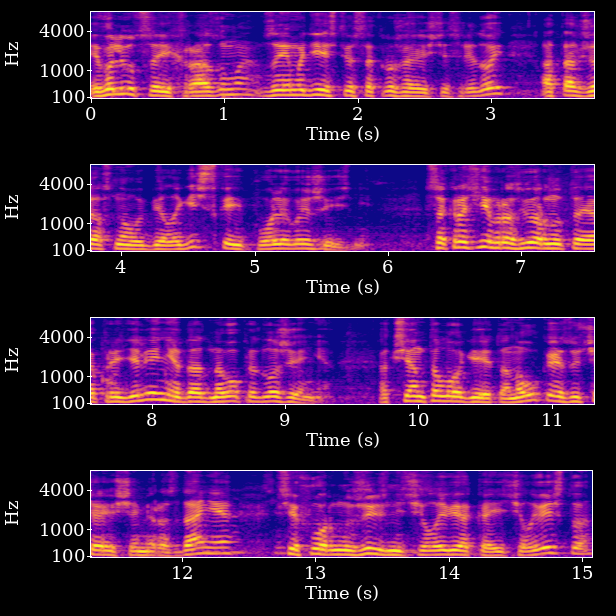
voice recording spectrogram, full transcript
Эволюция их разума, взаимодействие с окружающей средой, а также основы биологической и полевой жизни – Сократим развернутое определение до одного предложения. Аксиантология – это наука, изучающая мироздание, все формы жизни человека и человечества,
